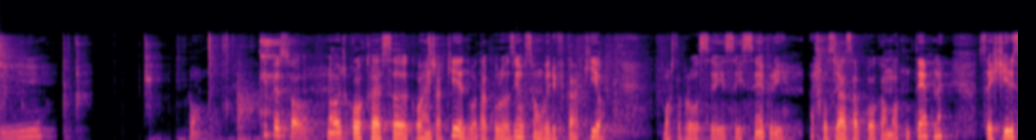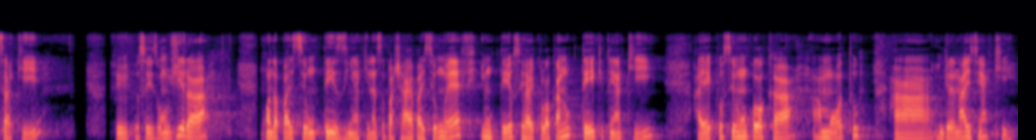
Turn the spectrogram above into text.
E pronto. Aqui, pessoal, na hora de colocar essa corrente aqui, botar a coroazinha, vocês vão verificar aqui, ó. Mostra pra vocês, vocês sempre, acho que vocês já sabem colocar a moto no tempo, né? Vocês tiram isso aqui, vocês vão girar. Quando aparecer um Tzinho aqui nessa parte, vai aparecer um F e um T. Você vai colocar no T que tem aqui. Aí é que vocês vão colocar a moto, a engrenagem aqui.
